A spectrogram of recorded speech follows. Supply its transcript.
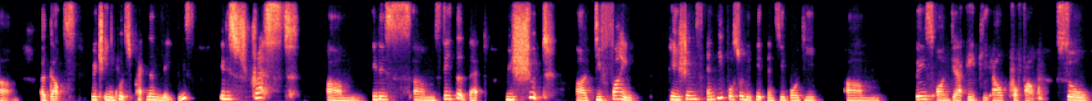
um, adults, which includes pregnant ladies, it is stressed, um, it is um, stated that we should uh, define patients' antiphospholipid antibody um, based on their APL profile. So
